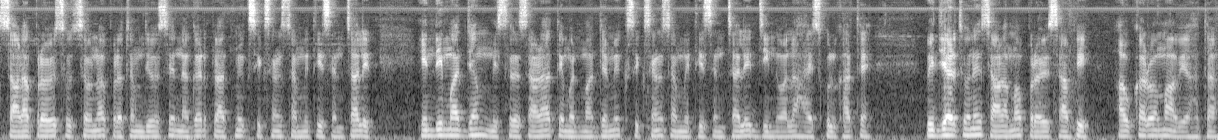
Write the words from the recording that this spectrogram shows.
શાળા પ્રવેશ ઉત્સવના પ્રથમ દિવસે નગર પ્રાથમિક શિક્ષણ સમિતિ સંચાલિત હિન્દી માધ્યમ મિશ્ર શાળા તેમજ માધ્યમિક શિક્ષણ સમિતિ સંચાલિત જીનવાલા હાઈસ્કૂલ ખાતે વિદ્યાર્થીઓને શાળામાં પ્રવેશ આપી આવકારવામાં આવ્યા હતા.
